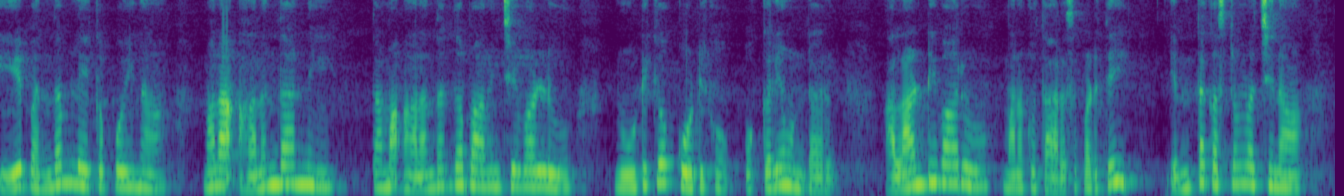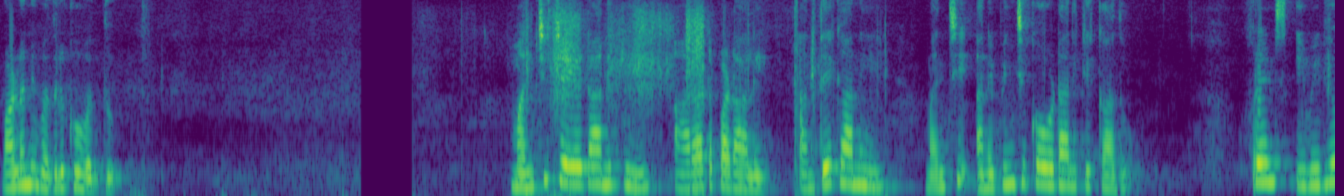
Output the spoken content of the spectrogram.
ఏ బంధం లేకపోయినా మన ఆనందాన్ని తమ ఆనందంగా భావించే వాళ్ళు నూటికో కోటికో ఒక్కరే ఉంటారు. అలాంటి వారు మనకు తారసపడితే ఎంత కష్టం వచ్చినా వాళ్ళని వదులుకోవద్దు. మంచి చేయటానికి ఆరాటపడాలి. అంతేకాని మంచి అనిపించుకోవడానికి కాదు. ఫ్రెండ్స్ ఈ వీడియో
